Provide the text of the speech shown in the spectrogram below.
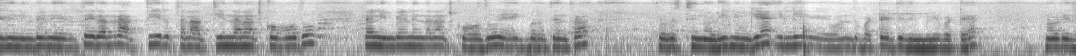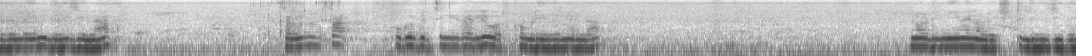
ಇದು ನಿಂಬೆಹಣ್ಣು ಇರುತ್ತೆ. ಇಲ್ಲಾಂದರೆ ಹತ್ತಿ ಇರುತ್ತಲ್ಲ, ಹತ್ತಿಯಿಂದನೂ ಹಚ್ಕೋಬೋದು. ಇಲ್ಲ, ನಿಂಬೆಹಣ್ಣಿಂದನೂ ಹಚ್ಕೋಬೋದು. ಹೇಗೆ ಬರುತ್ತೆ ಅಂತ ತೋರಿಸ್ತೀನಿ ನೋಡಿ. ನಿಮಗೆ ಇಲ್ಲಿ ಒಂದು ಬಟ್ಟೆ ಇಟ್ಟಿದ್ದೀನಿ, ಬಿಳಿ ಬಟ್ಟೆ. ನೋಡಿ, ಇದರಲ್ಲಿ ಏನು ಗಲೀಜಿಲ್ಲ ಸ್ವಲ್ಪ ಉಗುರು ಬೆಚ್ಚ ನೀರಲ್ಲಿ ಒರೆಸ್ಕೊಂಬಿಡಿ ಇದನ್ನೆಲ್ಲ. ನೋಡಿ, ನೀವೇ ನೋಡಿ ಎಷ್ಟು ಗಲೀಜಿದೆ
